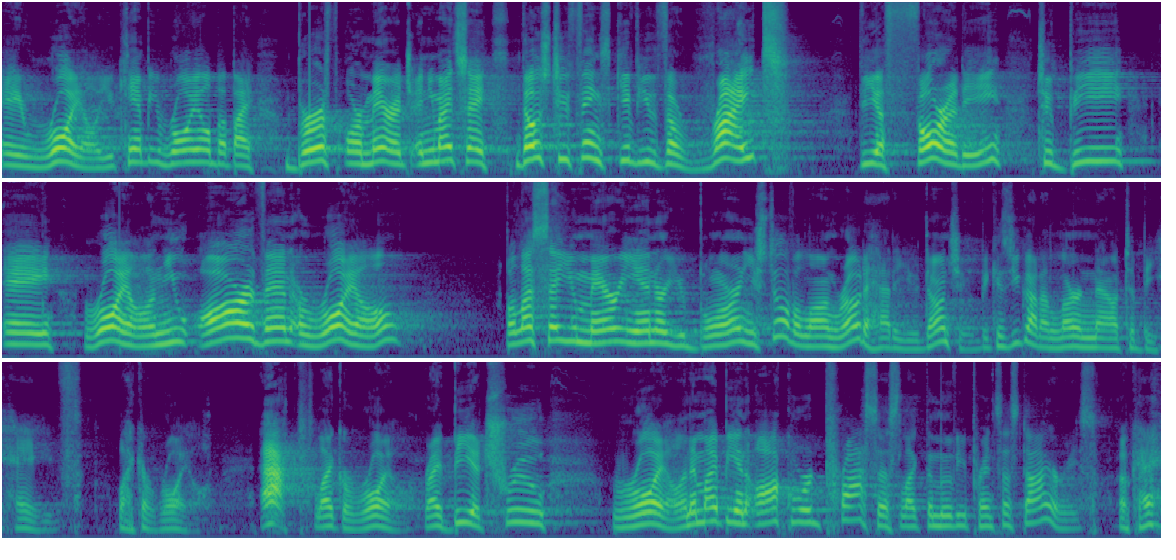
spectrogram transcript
a royal. You can't be royal but by birth or marriage. And you might say those two things give you the right, the authority to be a royal. And you are then a royal. But let's say you marry in or you're born, you still have a long road ahead of you, don't you? Because you got to learn now to behave like a royal, act like a royal, right? Be a true royal. And it might be an awkward process like the movie Princess Diaries, okay?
